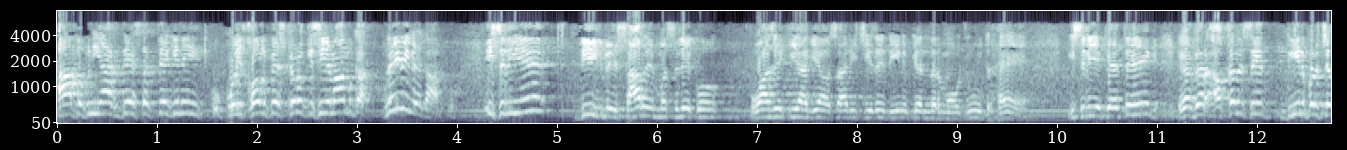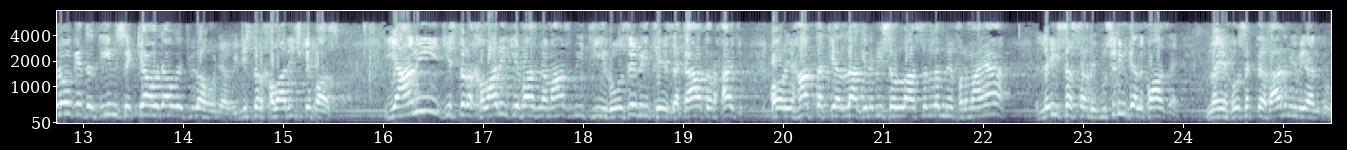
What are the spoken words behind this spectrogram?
آپ اپنی آنکھ دیکھ سکتے کہ نہیں؟ کوئی قول پیش کرو کسی امام کا؟ نہیں ملے گا آپ کو۔ اس لیے دین میں سارے مسئلے کو واضح کیا گیا اور ساری چیزیں دین کے اندر موجود ہیں۔ اس لیے کہتے ہیں کہ اگر عقل سے دین پر چلو گے تو دین سے کیا ہو جاؤ گے؟ جڑا ہو جاؤ گے۔ جس طرح خوارج کے پاس یعنی جس طرح خواری کے بعد نماز بھی تھی، روزے بھی تھے، زکوٰۃ اور حج، اور یہاں تک کہ اللہ کے نبی صلی اللہ علیہ وسلم نے فرمایا لئی سب مسلم کے الفاظ ہیں۔ میں ہو سکتا ہے بعد میں بیان کروں۔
